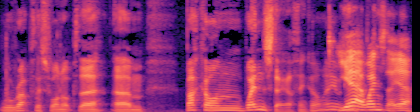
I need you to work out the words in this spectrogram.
we'll wrap this one up there. Um, back on Wednesday, I think, aren't we? Yeah, Wednesday. Yeah.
